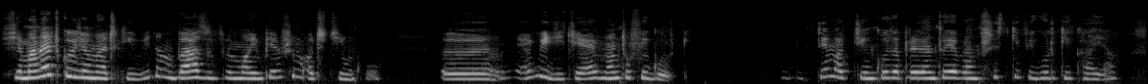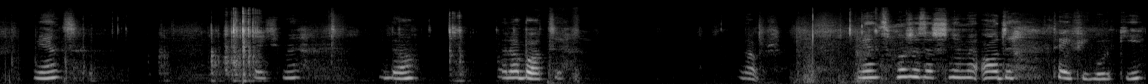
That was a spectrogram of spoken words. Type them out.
Siemaneczko ziomeczki, witam was w moim pierwszym odcinku. Yy, jak widzicie, mam tu figurki. W tym odcinku zaprezentuję wam wszystkie figurki Kaja, więc przejdźmy do roboty. Dobrze, więc może zaczniemy od tej figurki.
